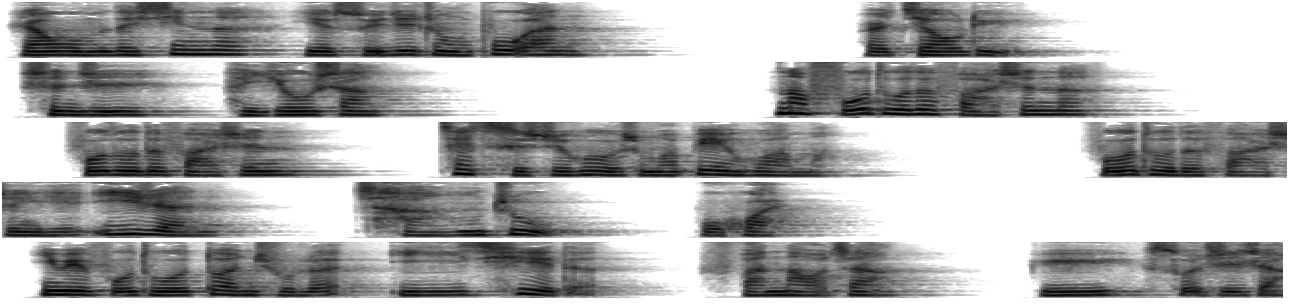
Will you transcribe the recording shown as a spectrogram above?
然后我们的心呢，也随这种不安而焦虑，甚至很忧伤。那佛陀的法身呢？佛陀的法身在此时会有什么变化吗？佛陀的法身也依然常住不坏，因为佛陀断除了一切的烦恼障与所知障，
